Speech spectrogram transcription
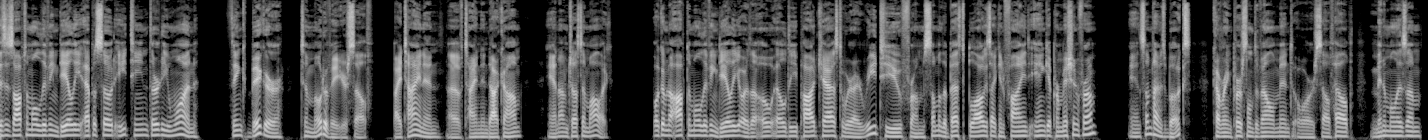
This is Optimal Living Daily, episode 1831 Think Bigger to Motivate Yourself by Tynan of Tynan.com. And I'm Justin Malik. Welcome to Optimal Living Daily, or the OLD podcast, where I read to you from some of the best blogs I can find and get permission from, and sometimes books covering personal development or self help, minimalism,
